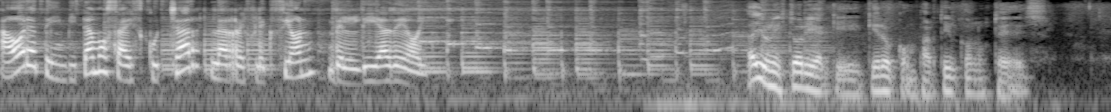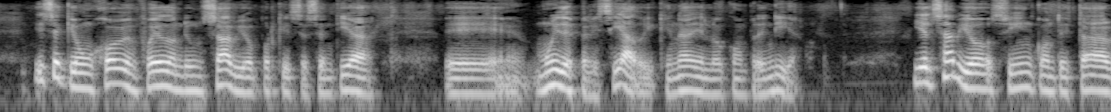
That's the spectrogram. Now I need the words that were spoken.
Ahora te invitamos a escuchar la reflexión del día de hoy. Hay una historia que quiero compartir con ustedes. Dice que un joven fue donde un sabio porque se sentía eh, muy despreciado y que nadie lo comprendía. Y el sabio, sin contestar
